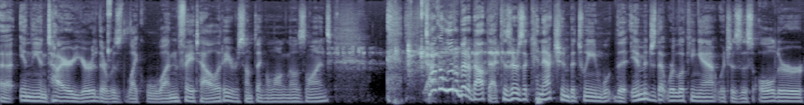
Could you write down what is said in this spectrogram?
uh, in the entire year there was like one fatality or something along those lines. Talk a little bit about that because there's a connection between the image that we're looking at, which is this older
